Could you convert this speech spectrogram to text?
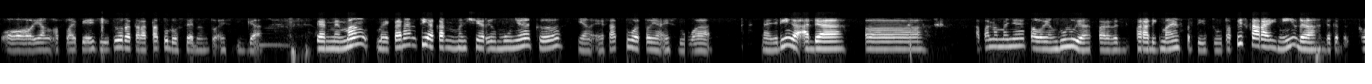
oh, yang apply PhD itu rata-rata tuh dosen untuk S3 dan memang mereka nanti akan men-share ilmunya ke yang S1 atau yang S2. Nah, jadi nggak ada uh, apa namanya kalau yang dulu ya paradigmanya seperti itu. Tapi sekarang ini udah deket ke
